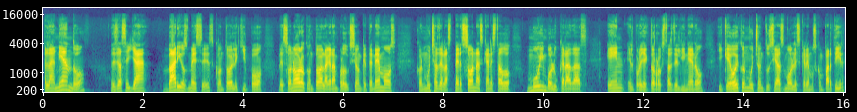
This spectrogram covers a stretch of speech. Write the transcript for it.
planeando desde hace ya varios meses con todo el equipo de Sonoro, con toda la gran producción que tenemos, con muchas de las personas que han estado muy involucradas en el proyecto Rockstars del Dinero y que hoy con mucho entusiasmo les queremos compartir,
